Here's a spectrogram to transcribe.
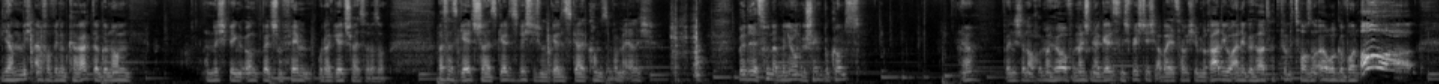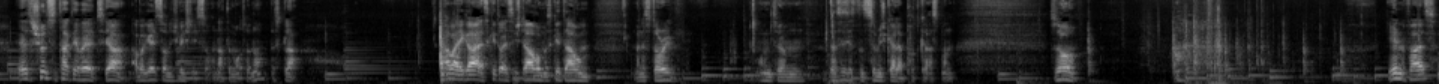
Die haben mich einfach wegen dem Charakter genommen und nicht wegen irgendwelchen Fame oder Geldscheiß oder so. Was heißt Geldscheiß? Geld ist wichtig und Geld ist geil. Komm, sind wir mal ehrlich. Wenn du jetzt 100 Millionen geschenkt bekommst, ja, wenn ich dann auch immer höre von Menschen, ja, Geld ist nicht wichtig, aber jetzt habe ich im Radio eine gehört, hat 5000 Euro gewonnen. Oh! Ist der schönste Tag der Welt. Ja, aber Geld ist doch nicht wichtig, so nach dem Motto, ne? Ist klar. Aber egal, es geht doch jetzt nicht darum, es geht darum, meine Story und ähm, das ist jetzt ein ziemlich geiler Podcast, Mann. So. Jedenfalls.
